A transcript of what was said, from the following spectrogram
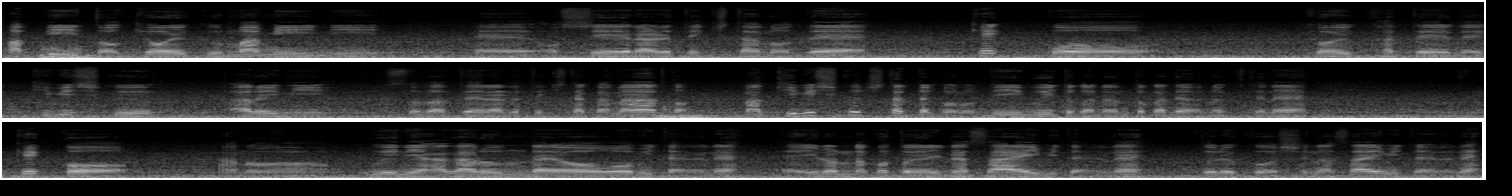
パピーと教育マミーに、えー、教えられてきたので、結構、教育課程で厳しく、ある意味、育てられてきたかなと。まあ、厳しくしたってこの DV とかなんとかではなくてね、結構、あの、上に上がるんだよ、みたいなね、え、いろんなことをやりなさい、みたいなね、努力をしなさい、みたいなね、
